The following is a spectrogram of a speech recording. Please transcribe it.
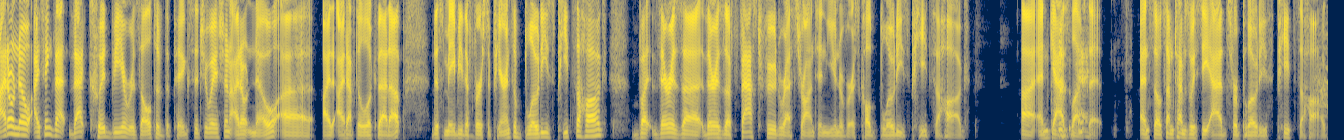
So, I don't know. I think that that could be a result of the pig situation. I don't know. Uh, I'd I'd have to look that up. This may be the first appearance of Bloaty's Pizza Hog, but there is a there is a fast food restaurant in universe called Bloaty's Pizza Hog, uh, and Gaz loves it. And so sometimes we see ads for Bloaty's Pizza Hog.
